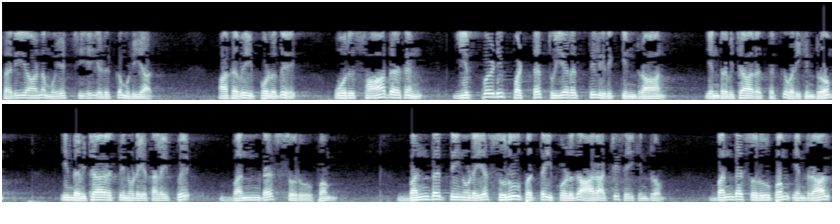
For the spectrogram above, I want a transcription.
சரியான முயற்சியை எடுக்க முடியாது. ஆகவே இப்பொழுது ஒரு சாதகன் எப்படிப்பட்ட துயரத்தில் இருக்கின்றான் என்ற விசாரத்திற்கு வருகின்றோம். இந்த விசாரத்தினுடைய தலைப்பு பந்த சொரூபம். பந்தத்தினுடைய சொரூபத்தை இப்பொழுது ஆராய்ச்சி செய்கின்றோம். பந்த சொரூபம் என்றால்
